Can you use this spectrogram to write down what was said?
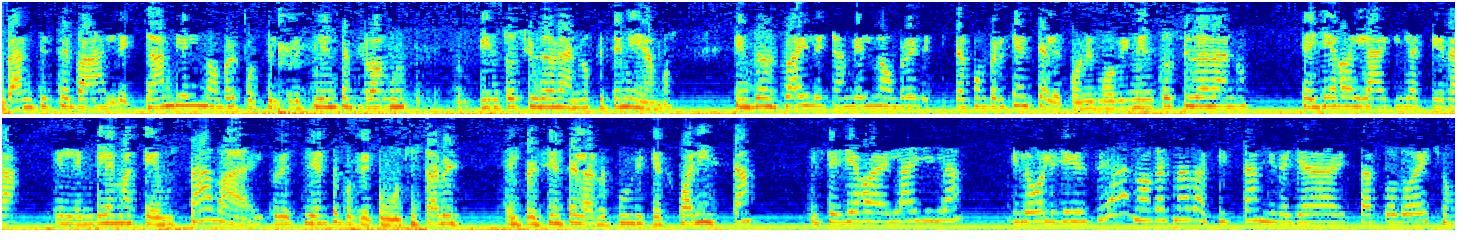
Dante se va, le cambia el nombre porque el presidente llevamos el movimiento ciudadano que teníamos, entonces va y le cambia el nombre, le quita convergencia, le pone movimiento ciudadano, se lleva el águila que era el emblema que usaba el presidente, porque como tú sabes, el presidente de la República es juarista, y se lleva el águila y luego le llega y dice, ah, no hagas nada, aquí está, mira, ya está todo hecho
